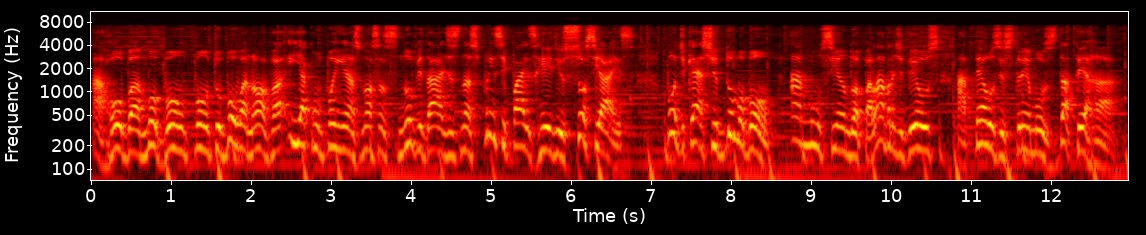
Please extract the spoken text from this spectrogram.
arroba mobon.boanova e acompanhe as nossas novidades nas principais redes sociais podcast do Mobon, anunciando a palavra de Deus até os extremos da terra.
